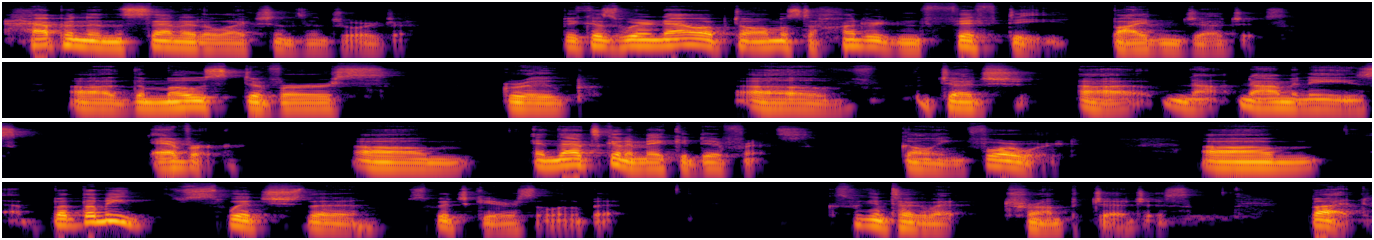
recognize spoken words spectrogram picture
happened in the Senate elections in Georgia because we're now up to almost 150 Biden judges, uh, the most diverse group of judge uh, no- nominees ever. Um, and that's going to make a difference going forward. Um, but let me switch the switch gears a little bit because we can talk about Trump judges. But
